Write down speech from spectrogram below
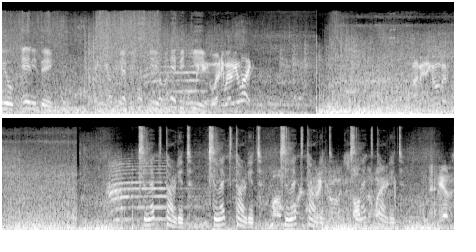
feel anything. Epic kill, an epic kill. We can go anywhere you like. I'm heading over. Select target. Select target. Bomb Select board. target. Recruits Select target. Here's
